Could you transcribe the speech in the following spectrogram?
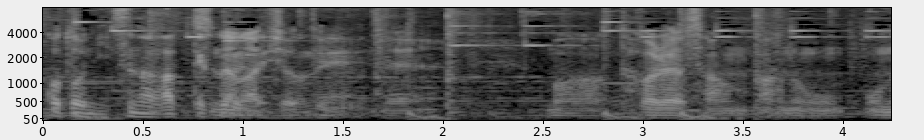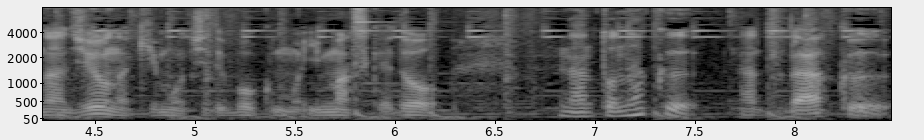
ことにつながってくるんでしょうがっちゃってるよねねまあ宝屋さんあの同じような気持ちで僕もいますけど。なんとなく。なんとなく。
